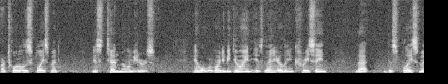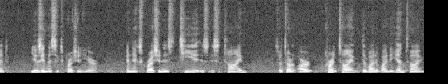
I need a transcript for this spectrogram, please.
Our total displacement is 10 millimeters. And what we're going to be doing is linearly increasing that displacement using this expression here. And the expression is t is, is time. So it's our, our current time divided by the end time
